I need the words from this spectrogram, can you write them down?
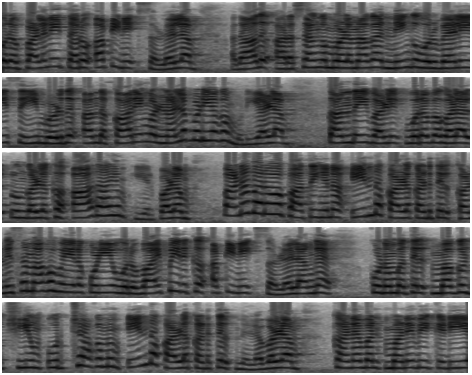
ஒரு பலனை தரும் அப்படின்னு சொல்லலாம். அதாவது அரசாங்கம் மூலமாக நீங்கள் ஒரு வேலையை செய்யும் பொழுது அந்த காரியங்கள் நல்லபடியாக முடியலாம். தந்தை வழி உறவுகளால் உங்களுக்கு ஆதாயம் ஏற்படும். பணவரவு பார்த்தீங்கன்னா இந்த காலகட்டத்தில் கணிசமாக உயரக்கூடிய ஒரு வாய்ப்பு இருக்குது அப்படின்னு சொல்லலாங்க. குடும்பத்தில் மகிழ்ச்சியும் உற்சாகமும் இந்த காலகட்டத்தில் நிலவலாம். கணவன் மனைவிக்கிடையே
